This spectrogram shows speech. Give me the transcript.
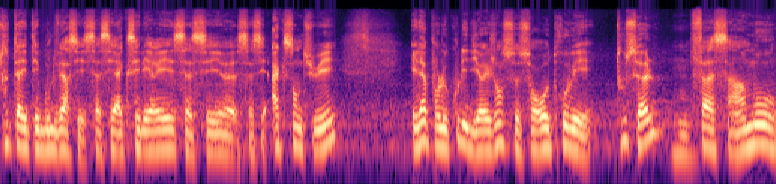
Tout a été bouleversé. Ça s'est accéléré, ça s'est, euh, ça s'est accentué. Et là, pour le coup, les dirigeants se sont retrouvés tout seuls mmh. face à un mot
